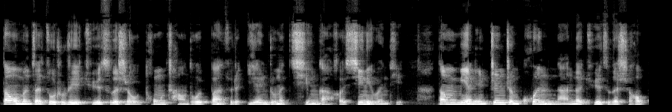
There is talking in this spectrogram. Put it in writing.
当我们在做出这些决策的时候，通常都会伴随着严重的情感和心理问题。当面临真正困难的抉择的时候，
